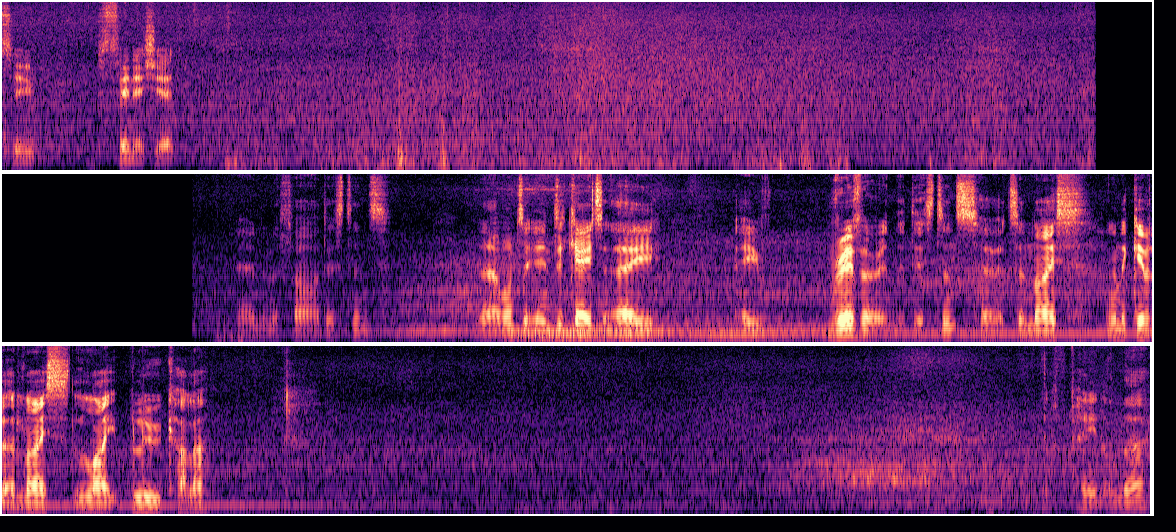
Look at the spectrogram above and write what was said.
to finish it. And in the far distance. Now I want to indicate a, a river in the distance, so it's a nice, I'm going to give it a nice light blue colour. paint on there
